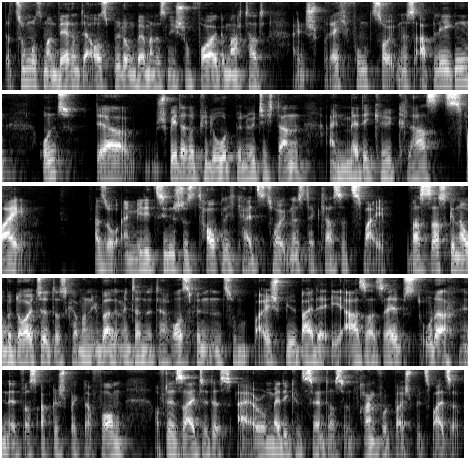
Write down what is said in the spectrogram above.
Dazu muss man während der Ausbildung, wenn man das nicht schon vorher gemacht hat, ein Sprechfunkzeugnis ablegen und der spätere Pilot benötigt dann ein Medical Class 2, also ein medizinisches Tauglichkeitszeugnis der Klasse 2. Was das genau bedeutet, das kann man überall im Internet herausfinden, zum Beispiel bei der EASA selbst oder in etwas abgespeckter Form auf der Seite des Aeromedical Centers in Frankfurt beispielsweise.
